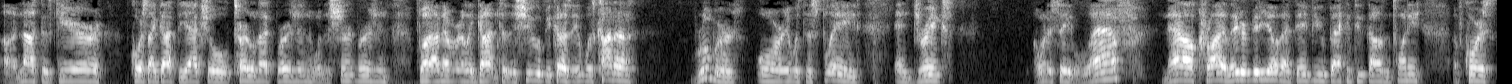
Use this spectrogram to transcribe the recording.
uh, Noctis Gear. Course, I got the actual turtleneck version or the shirt version, but I never really got into the shoe because it was kind of rumored or it was displayed in Drake's, I want to say, Laugh Now, Cry Later video that debuted back in 2020. Of course,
